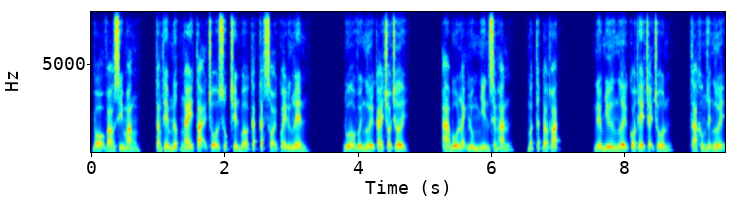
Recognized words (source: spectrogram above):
bỏ vào xi măng, tăng thêm nước ngay tại chỗ xúc trên bờ cắt cắt sỏi quay đứng lên. Đùa với ngươi cái trò chơi. A bố lạnh lùng nhìn xem hắn, mật thất đào thoát. Nếu như ngươi có thể chạy trốn, ta không giết ngươi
